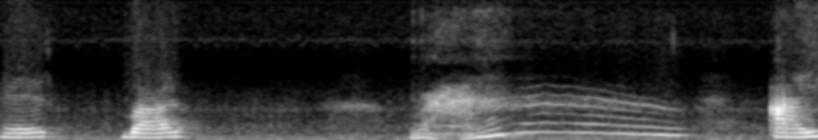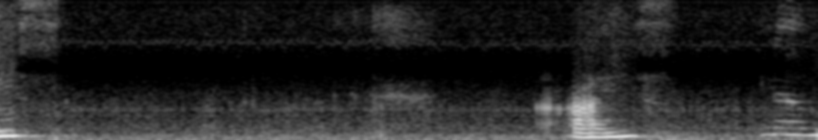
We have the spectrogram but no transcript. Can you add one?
hair, ball. Wow. Eyes, eyes. Mom.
